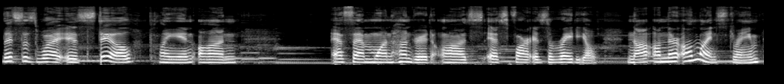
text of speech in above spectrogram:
This is what is still playing on FM 100 as, as far as the radio. Not on their online stream,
